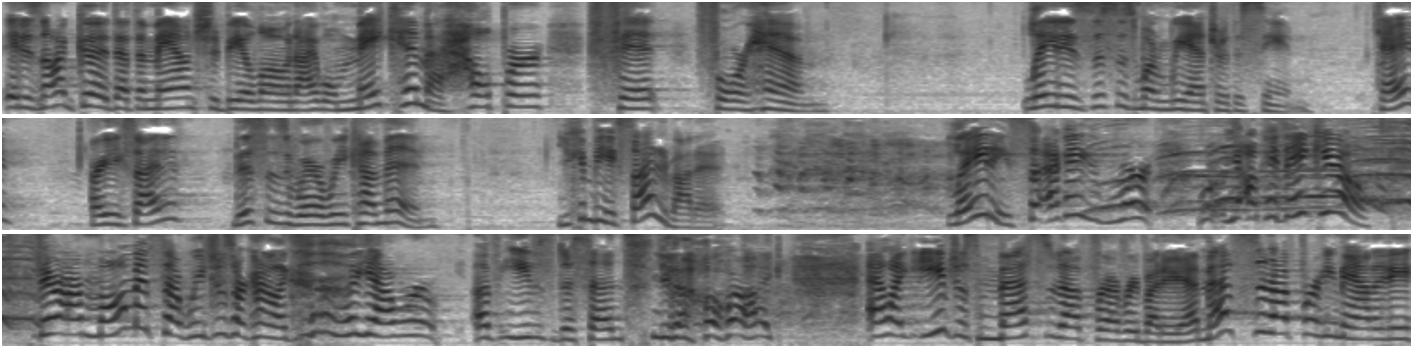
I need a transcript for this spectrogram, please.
it is not good that the man should be alone. I will make him a helper fit for him. Ladies, this is when we enter the scene. Okay? Are you excited? This is where we come in. You can be excited about it. Ladies, okay, we're, we're, okay, thank you. There are moments that we just are kind of like, yeah, we're of Eve's descent, you know, like, and like Eve just messed it up for everybody, and messed it up for humanity.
